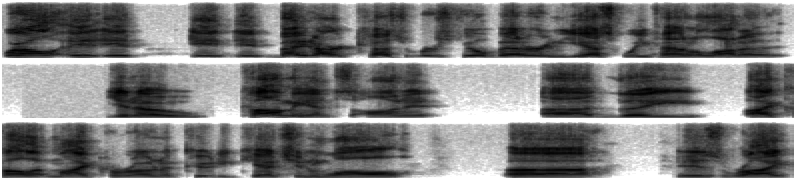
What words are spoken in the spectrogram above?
Well, it it, it, it made our customers feel better, and yes, we've had a lot of you know comments on it. Uh, the I call it my Corona cootie catching wall. Uh, is right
